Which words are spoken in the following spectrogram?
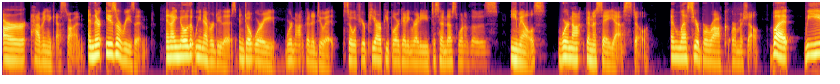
are having a guest on, and there is a reason. And I know that we never do this. And don't worry, we're not going to do it. So if your PR people are getting ready to send us one of those emails, we're not going to say yes still, unless you're Barack or Michelle. But we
